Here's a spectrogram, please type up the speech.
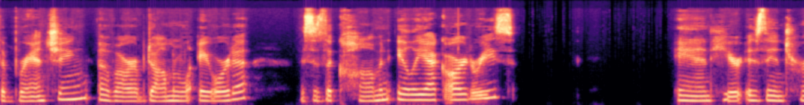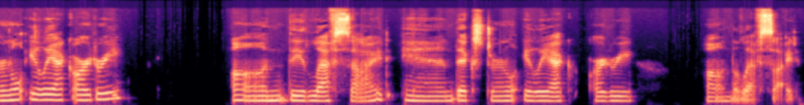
the branching of our abdominal aorta. This is the common iliac arteries. And here is the internal iliac artery on the left side and the external iliac artery on the left side.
